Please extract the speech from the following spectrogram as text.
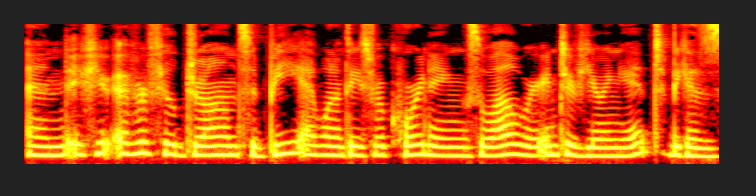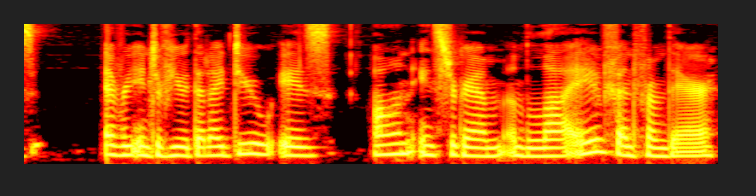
And if you ever feel drawn to be at one of these recordings while we're interviewing it, because every interview that I do is on Instagram live, and from there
